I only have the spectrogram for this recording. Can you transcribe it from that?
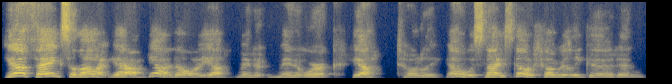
Yeah, thanks a lot. Yeah, yeah, no, yeah, made it made it work. Yeah, totally. Yeah, it was nice. No, it felt really good and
